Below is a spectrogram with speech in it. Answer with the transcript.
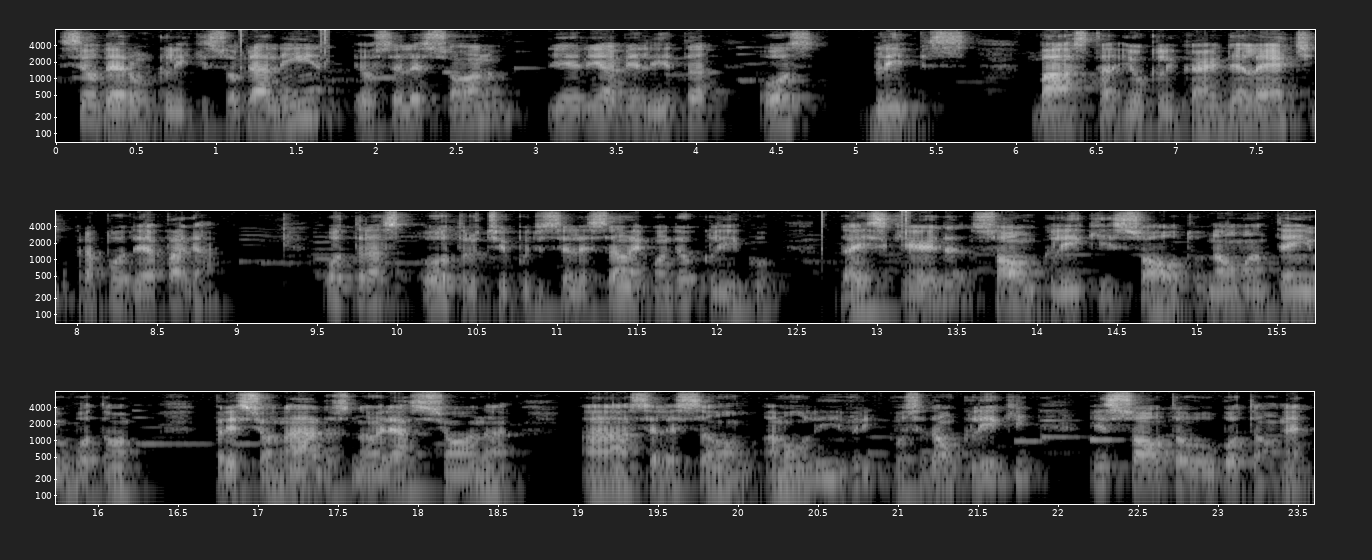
Se eu der um clique sobre a linha, eu seleciono e ele habilita os blips. Basta eu clicar Delete para poder apagar. Outras, outro tipo de seleção é quando eu clico da esquerda, só um clique e solto, não mantenho o botão pressionado, senão ele aciona a seleção à mão livre. Você dá um clique e solta o botão, né?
